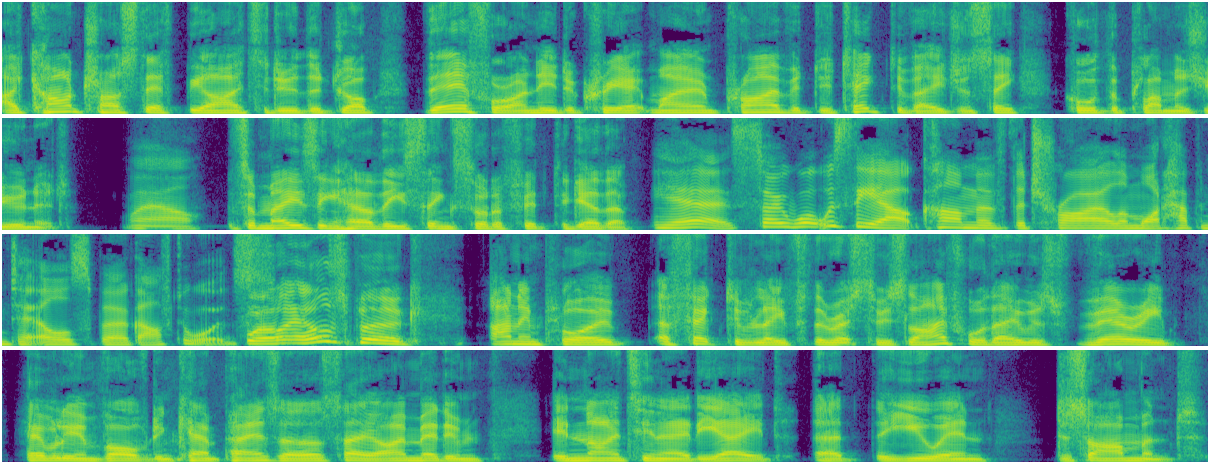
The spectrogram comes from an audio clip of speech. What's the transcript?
I can't trust FBI to do the job. Therefore, I need to create my own private detective agency called the Plumbers Unit. Wow. It's amazing how these things sort of fit together. Yeah. So, what was the outcome of the trial and what happened to Ellsberg afterwards? Well, Ellsberg unemployed effectively for the rest of his life, although he was very heavily involved in campaigns. As I say, I met him in 1988 at the UN disarmament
